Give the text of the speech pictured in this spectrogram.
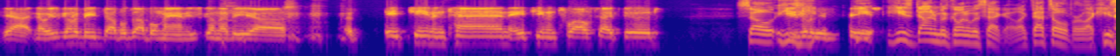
Yeah, no, he's going to be double double, man. He's going to be uh, a 18 and 10, 18 and 12 type dude. So he's He's gonna be he, he's done with going to Wasaga. Like that's over. Like he's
